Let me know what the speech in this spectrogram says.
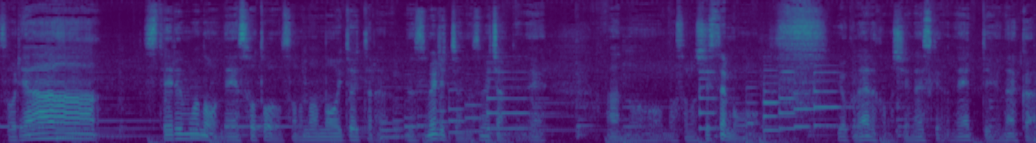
そりゃあ捨てるものをね外そのまま置いといたら盗めるっちゃ盗めちゃうんでね。あの、まあ、そのシステムも良くないのかもしれないですけどねっていうなんか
